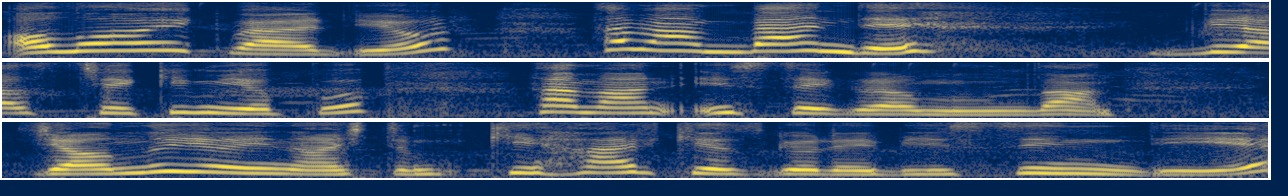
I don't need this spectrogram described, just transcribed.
Allahu Ekber diyor. Hemen ben de biraz çekim yapıp hemen Instagram'ımdan canlı yayın açtım ki herkes görebilsin diye.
